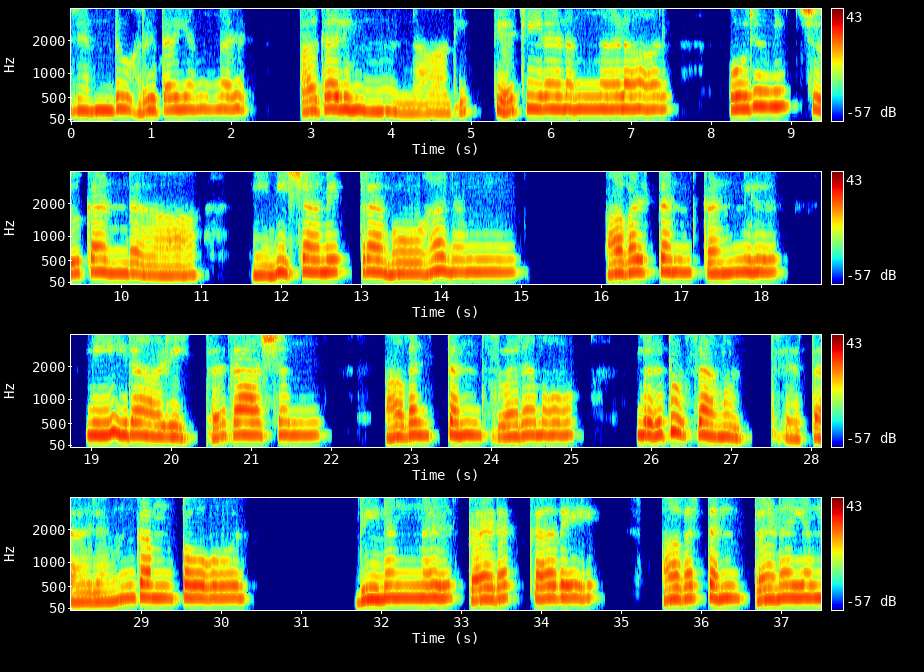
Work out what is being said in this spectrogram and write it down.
രണ്ടു ഹൃദയങ്ങൾ പകലിന്നാദിത്യ കിരണങ്ങളാൽ ഒരുമിച്ചു കണ്ട നിമിഷമെത്ര മോഹനം. അവൾ തൻ കണ്ണിൽ നീരാഴി പ്രകാശം. അവൻ തൻ സ്വരമോ മൃദു സമുദ്ര തരംഗം പോൽ ദിനങ്ങൾ കടക്കവേ അവർ തൻ പ്രണയം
